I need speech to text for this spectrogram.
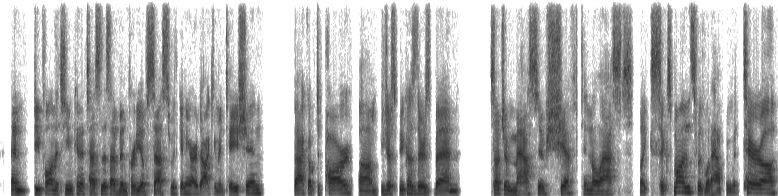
and people on the team can attest to this, I've been pretty obsessed with getting our documentation back up to par. Um, just because there's been such a massive shift in the last like six months with what happened with Terra,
